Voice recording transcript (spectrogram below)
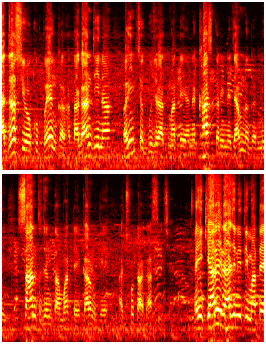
આ દ્રશ્યો ખૂબ ભયંકર હતા. ગાંધીના અહિંસક ગુજરાત માટે અને ખાસ કરીને જામનગરની શાંત જનતા માટે, કારણ કે આ છોટા કાશી છે. અહીં ક્યારેય રાજનીતિ માટે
